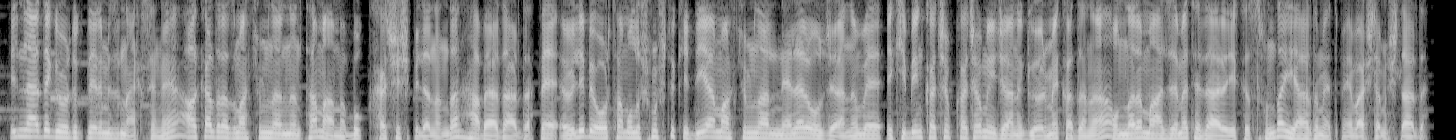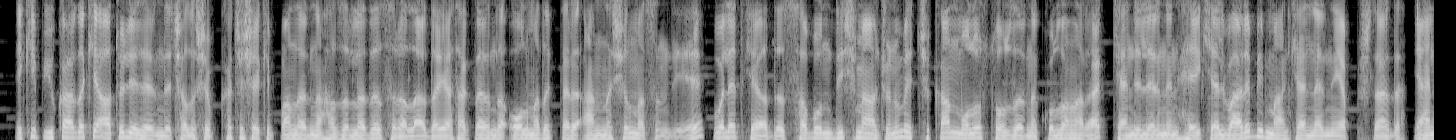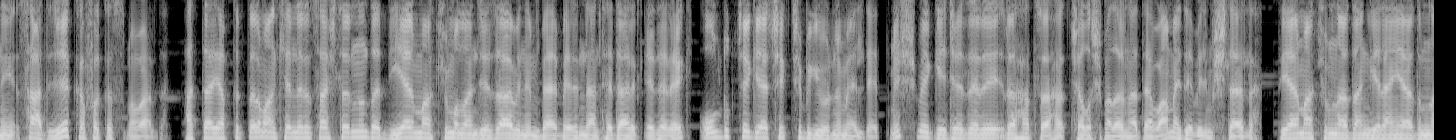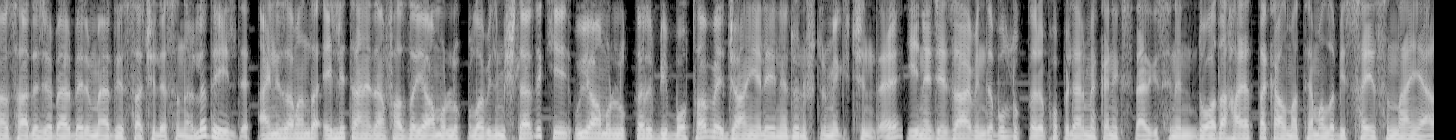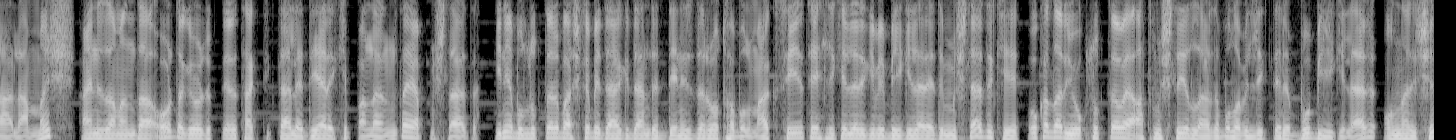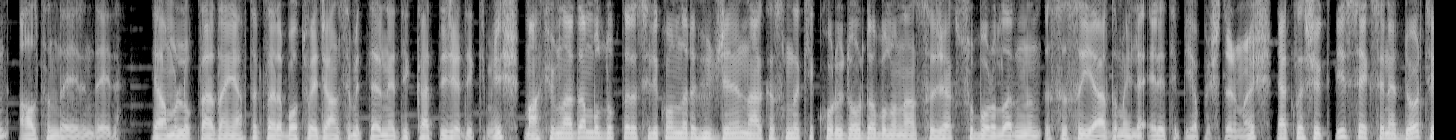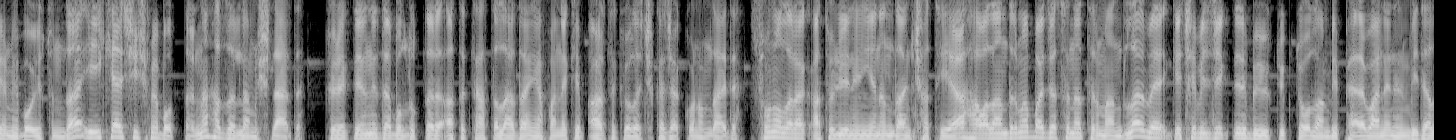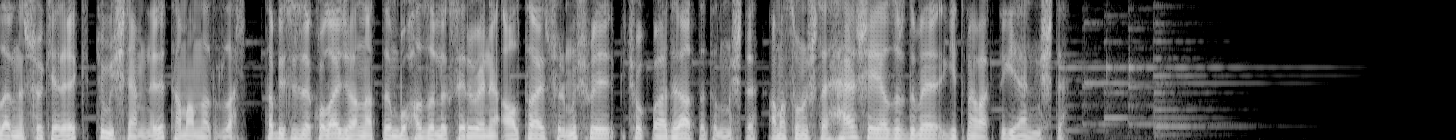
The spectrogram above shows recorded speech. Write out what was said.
Filmlerde gördüklerimizin aksine Alcatraz mahkumlarının tamamı bu kaçış planından haberdardı ve öyle bir ortam oluşmuştu ki diğer mahkumlar neler olacağını ve ekibin kaçıp kaçamayacağını görmek adına onlara malzeme tedariği kısmında yardım etmeye başlamışlardı. Ekip yukarıdaki atölyelerinde çalışıp kaçış ekipmanlarını hazırladığı sıralarda yataklarında olmadıkları anlaşılmasın diye tuvalet kağıdı, sabun, diş macunu ve çıkan moloz tozlarını kullanarak kendilerinin heykelvari bir mankenlerini yapmışlardı. Yani sadece kafa kısmı vardı. Hatta yaptıkları mankenlerin saçlarını da diğer mahkum olan cezaevinin berberinden tedarik ederek oldukça gerçekçi bir görünüm elde etmiş ve geceleri rahat rahat çalışmalarına devam edebilmişlerdi. Diğer mahkumlardan gelen yardımlar sadece berberin verdiği saç ile sınırlı değildi. Aynı zamanda 50 taneden fazla yağmurluk bulabilmişlerdi ki bu yağmurlukları bir bota ve can yeleğine dönüştürmek için de yine cezaevinde buldukları Popüler Mechanics dergisinin doğada hayatta kalma temalı bir sayısından yararlanmış. Aynı zamanda orada gördükleri taktiklerle diğer ekipmanlarını da yapmışlardı. Yine buldukları başka bir dergiden de denizde rota bulmak, seyir tehlikeleri gibi bilgiler edinmişlerdi ki o kadar yoklukta ve 60'lı yıllarda bulabildikleri bu bilgiler onlar için altın değerindeydi. Yağmurluklardan yaptıkları bot ve can simitlerini dikkatlice dikmiş, mahkumlardan buldukları silikonları hücrenin arkasındaki koridorda bulunan sıcak su borularının ısısı yardımıyla eritip yapıştırmış, yaklaşık 1.80'e 4.20 boyutunda ilkel şişme botlarını hazırlamışlardı. Küreklerini de buldukları atık tahtalardan yapan ekip artık yola çıkacak konumdaydı. Son olarak atölyenin yanından çatıya, havalandırma bacasına tırmandılar ve geçebilecekleri büyüklükte olan bir pervanenin vidalarını sökerek tüm işlemleri tamamladılar. Tabi size kolayca anlattığım bu hazırlık serüveni 6 ay sürmüş ve birçok badire atlatılmıştı. Ama sonuçta her şey hazırdı ve gitme vakti gelmişti.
